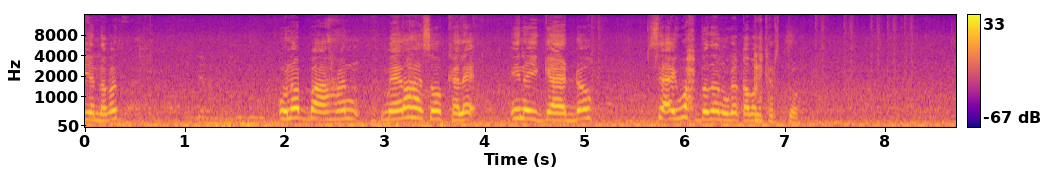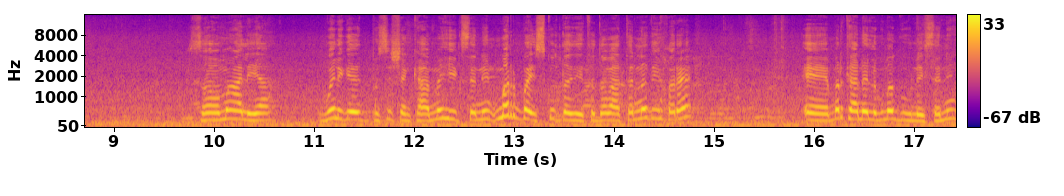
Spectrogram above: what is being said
iyo nabad. Una baahan meelahaas oo kale inay gaadho si ay wax badan uga qaban karto. Soomaaliya weligeed bosishonkaa ma hiigsanin. Mar bay isku dayday toddobaatanadii hore ee markaana laguma guulaysanin.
